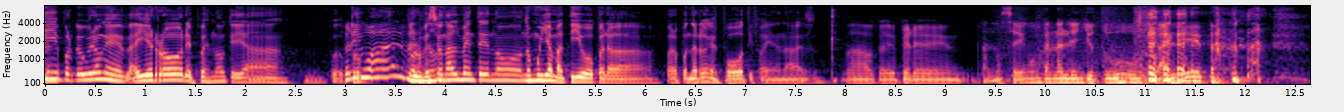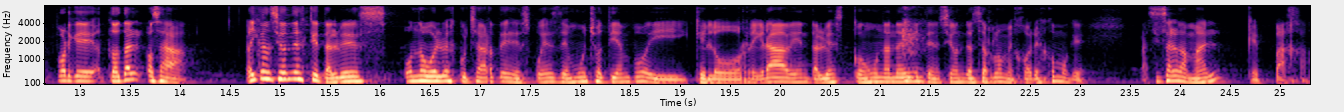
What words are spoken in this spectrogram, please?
Sí, porque hubieron eh, hay errores, pues, ¿no? Que ya... pro- Pero igual, pues, ¿no? Profesionalmente ¿no? no es muy llamativo para, para ponerlo en Spotify ni nada de eso. Ah, ok, pero eh, no sé, en un canal en YouTube, caleta. Porque, total, o sea, hay canciones que tal vez uno vuelve a escuchar de- después de mucho tiempo y que lo regraben, tal vez con una nueva intención de hacerlo mejor. Es como que así salga mal, que paja.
